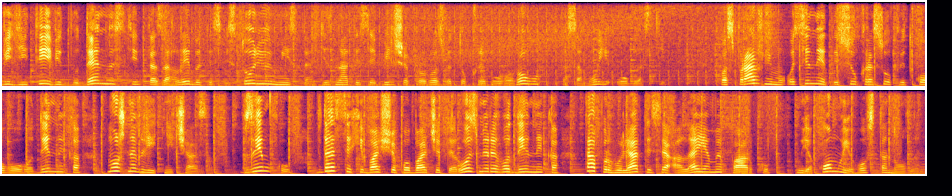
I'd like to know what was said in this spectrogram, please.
відійти від буденності та заглибитись в історію міста, дізнатися більше про розвиток Кривого Рогу та самої області. По-справжньому оцінити всю красу квіткового годинника можна в літній час. Взимку вдасться хіба що побачити розміри годинника та прогулятися алеями парку, у якому його встановлено.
